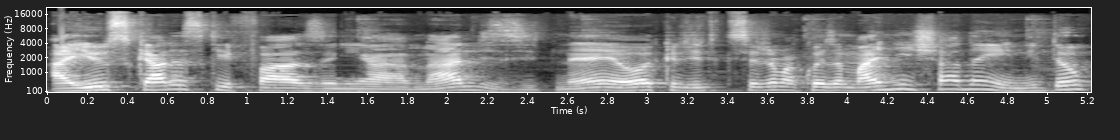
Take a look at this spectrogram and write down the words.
Aí os caras que fazem a análise, né? Eu acredito que seja uma coisa mais nichada ainda. Então,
